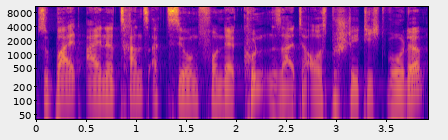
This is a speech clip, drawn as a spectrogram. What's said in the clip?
sobald eine Transaktion von der Kundenseite aus bestätigt wurde.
